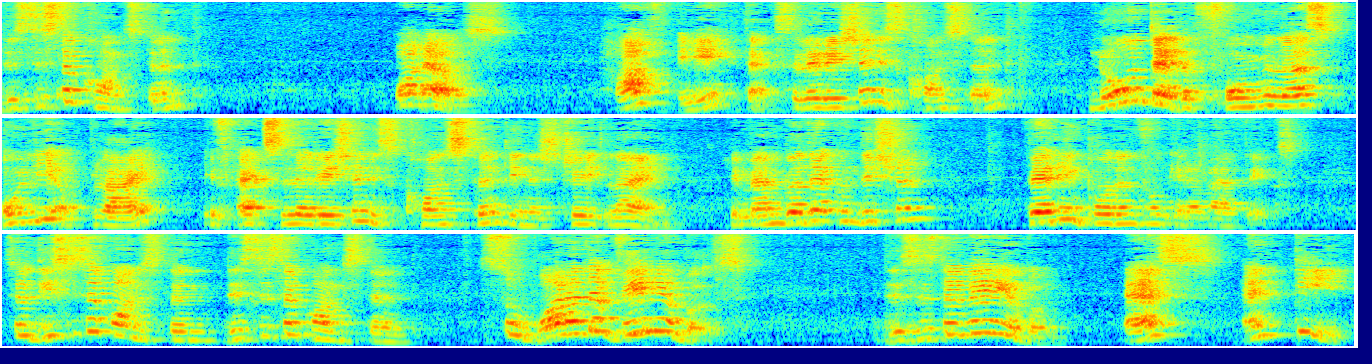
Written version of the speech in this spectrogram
This is the constant. What else? Half a, the acceleration is constant. Note that the formulas only apply if acceleration is constant in a straight line. Remember that condition? Very important for kinematics. So this is a constant, this is a constant. So what are the variables? This is the variable, s and t,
